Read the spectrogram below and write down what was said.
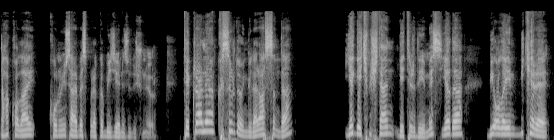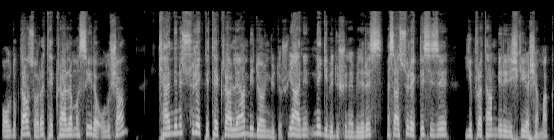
daha kolay konuyu serbest bırakabileceğinizi düşünüyorum. Tekrarlayan kısır döngüler aslında ya geçmişten getirdiğimiz ya da bir olayın bir kere olduktan sonra tekrarlamasıyla oluşan kendini sürekli tekrarlayan bir döngüdür. Yani ne gibi düşünebiliriz? Mesela sürekli sizi yıpratan bir ilişki yaşamak,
